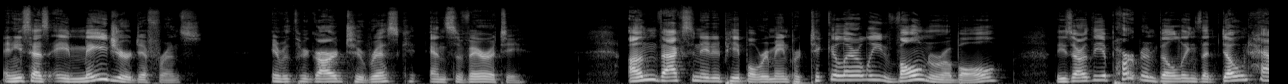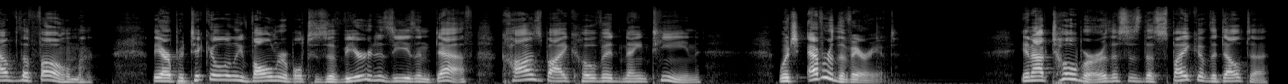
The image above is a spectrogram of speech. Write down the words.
And he says a major difference in with regard to risk and severity. Unvaccinated people remain particularly vulnerable. These are the apartment buildings that don't have the foam they are particularly vulnerable to severe disease and death caused by COVID 19, whichever the variant. In October, this is the spike of the Delta,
